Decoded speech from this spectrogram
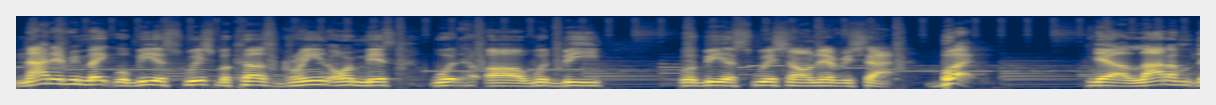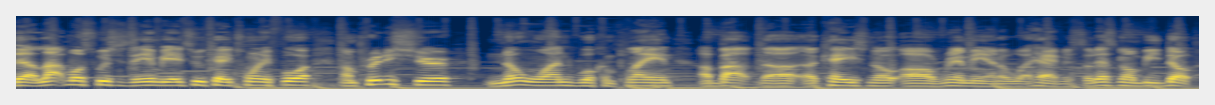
Not every make will be a swish because green or miss would uh would be would be a swish on every shot. But are a lot of there are a lot more swishes in NBA 2K24. I'm pretty sure no one will complain about the occasional uh, rim in or what have you. So that's gonna be dope.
